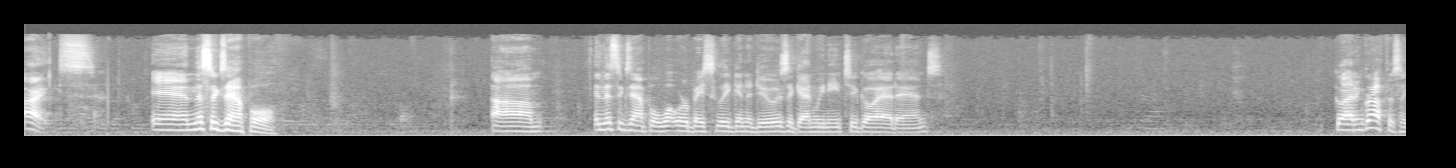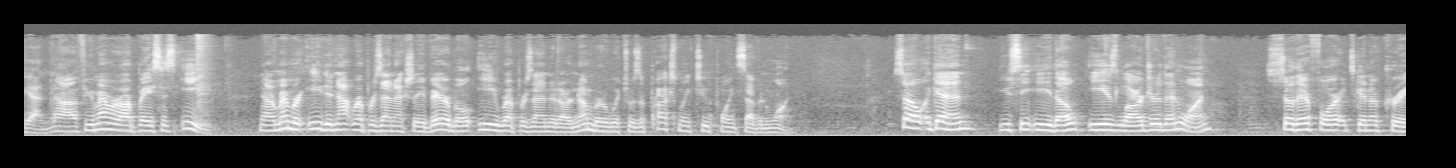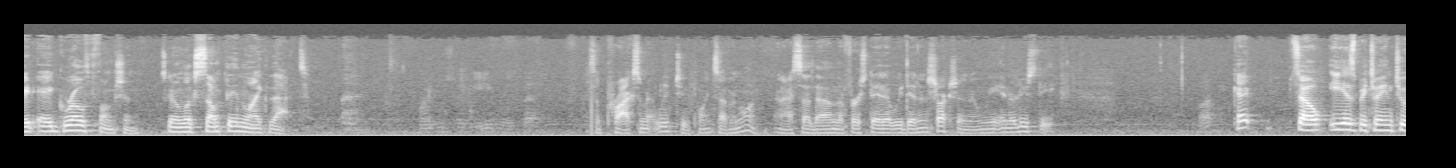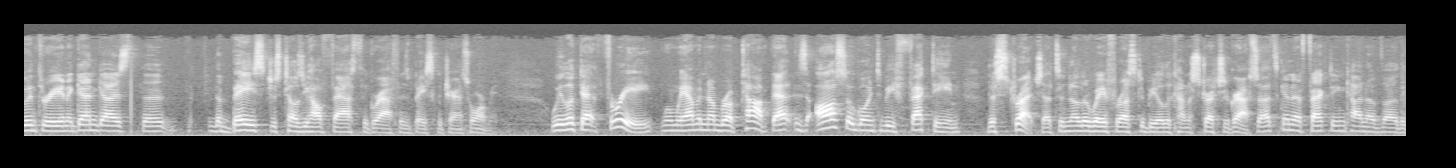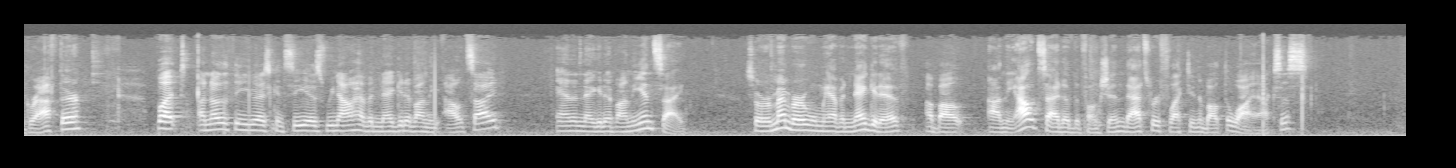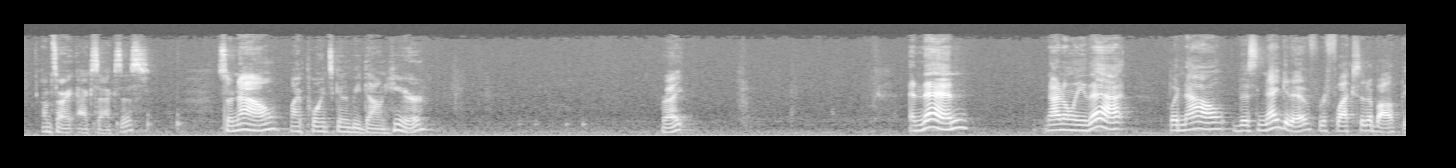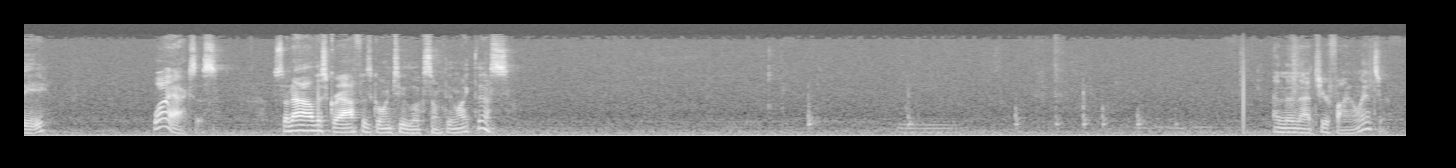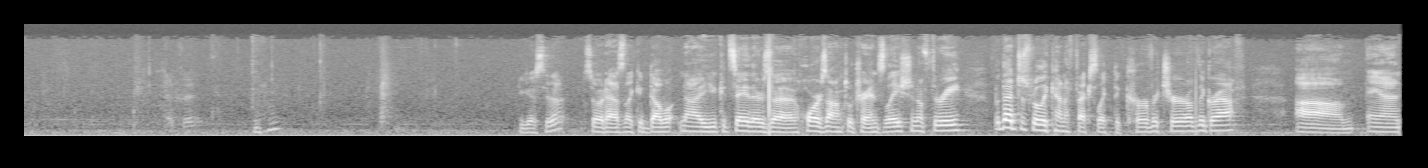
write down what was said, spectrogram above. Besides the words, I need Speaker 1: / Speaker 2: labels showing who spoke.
Speaker 1: All right. In this example, um, in this example, what we're basically going to do is, again, we need to go ahead and go ahead and graph this again. Now, if you remember, our base is e. Now, remember, e did not represent actually a variable. e represented our number, which was approximately 2.71. So again, you see e, though. e is larger than 1. So therefore, it's going to create a growth function. Going to look something like that. It's approximately 2.71. And I said that on the first day that we did instruction, and we introduced e. OK, so e is between 2 and 3. And again, guys, the, the base just tells you how fast the graph is basically transforming. We looked at 3. When we have a number up top, that is also going to be affecting the stretch. That's another way for us to be able to kind of stretch the graph. So that's going to affecting kind of uh, the graph there. But another thing you guys can see is we now have a negative on the outside and a negative on the inside. So remember, when we have a negative about on the outside of the function, that's reflecting about the y-axis. I'm sorry, x-axis. So now my point's going to be down here, right? And then, not only that, but now this negative reflects it about the y-axis. So now this graph is going to look something like this. And then that's your final answer.
Speaker 2: That's it?
Speaker 1: Mm -hmm. You guys see that? So it has like a double. Now you could say there's a horizontal translation of 3, but that just really kind of affects like the curvature of the graph. Um, and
